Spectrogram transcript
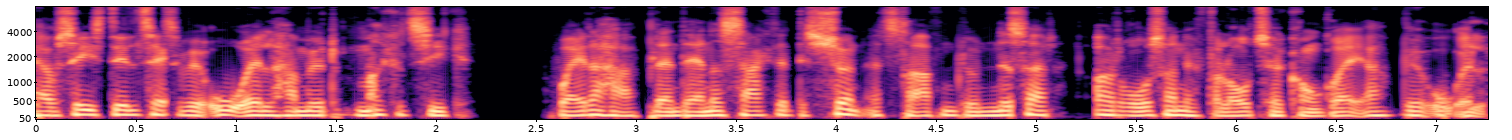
ROC's deltagelse ved OL har mødt meget kritik. WADA har blandt andet sagt, at det er synd, at straffen blev nedsat, og at russerne får lov til at konkurrere ved OL.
